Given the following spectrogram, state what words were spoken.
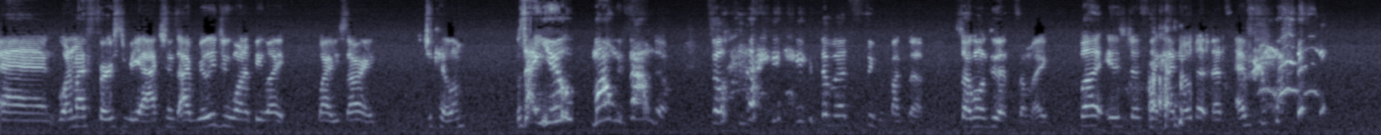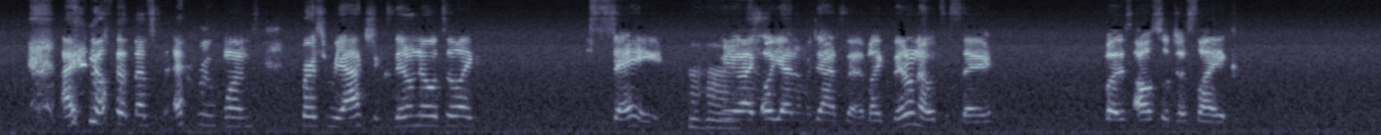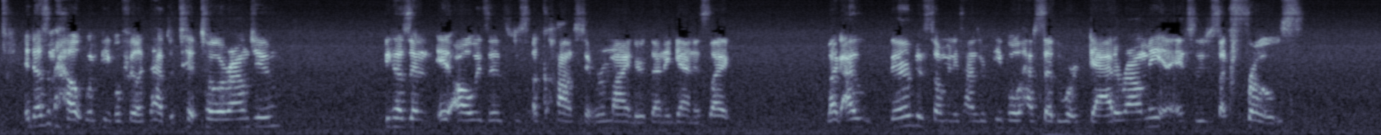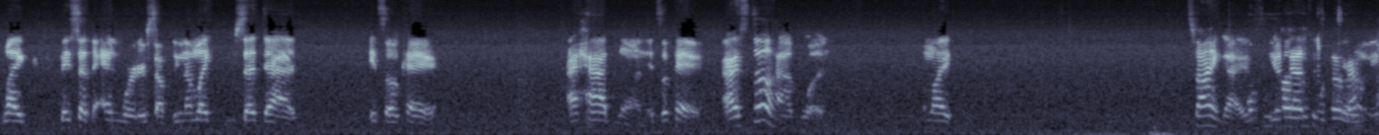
And one of my first reactions, I really do want to be like, Why are you sorry? Did you kill him? Was that you? Mom, we found him. So like, that's super fucked up. So I won't do that to somebody. But it's just like I know that that's everyone. I know that that's everyone's first reaction because they don't know what to like say. Mm-hmm. When you're like, oh yeah, no, my dad said. Like they don't know what to say. But it's also just like it doesn't help when people feel like they have to tiptoe around you because then it always is just a constant reminder. Then again, it's like like I there have been so many times where people have said the word dad around me and instantly just like froze. Like they said the N word or something. And I'm like, you said dad. It's okay. I had one. It's okay. I still have one. I'm like, it's fine, guys. You don't have to go around me.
